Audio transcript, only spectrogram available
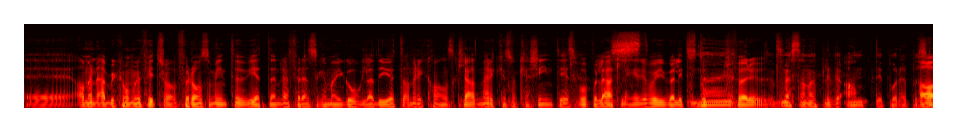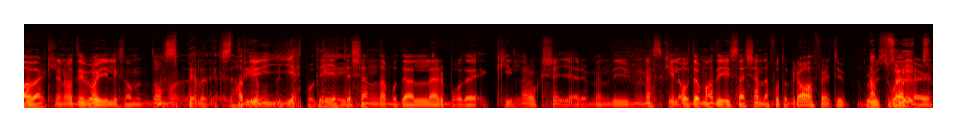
eh, ja men Abercrombie Fitch, för de som inte vet den referensen kan man ju googla, det är ju ett amerikanskt klädmärke som kanske inte är så populärt längre. Det var ju väldigt stort Nej, förut. Nästan har blivit anti på det. På Ja verkligen, och det var ju liksom, de De hade ju jätte, jättekända modeller, både killar och tjejer, men det är mest killar, och de hade ju så här kända fotografer, typ Bruce Absolut. Weber.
